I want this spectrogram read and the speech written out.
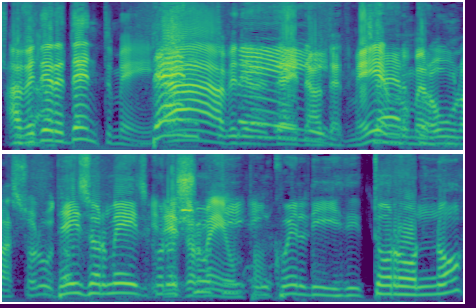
a vedere Dent May. Dent ah, a vedere! Dent, no, Dent May è il Certo. numero uno assoluto. Days or May I Days or May conosciuti un po'. in quel di, di Toronno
